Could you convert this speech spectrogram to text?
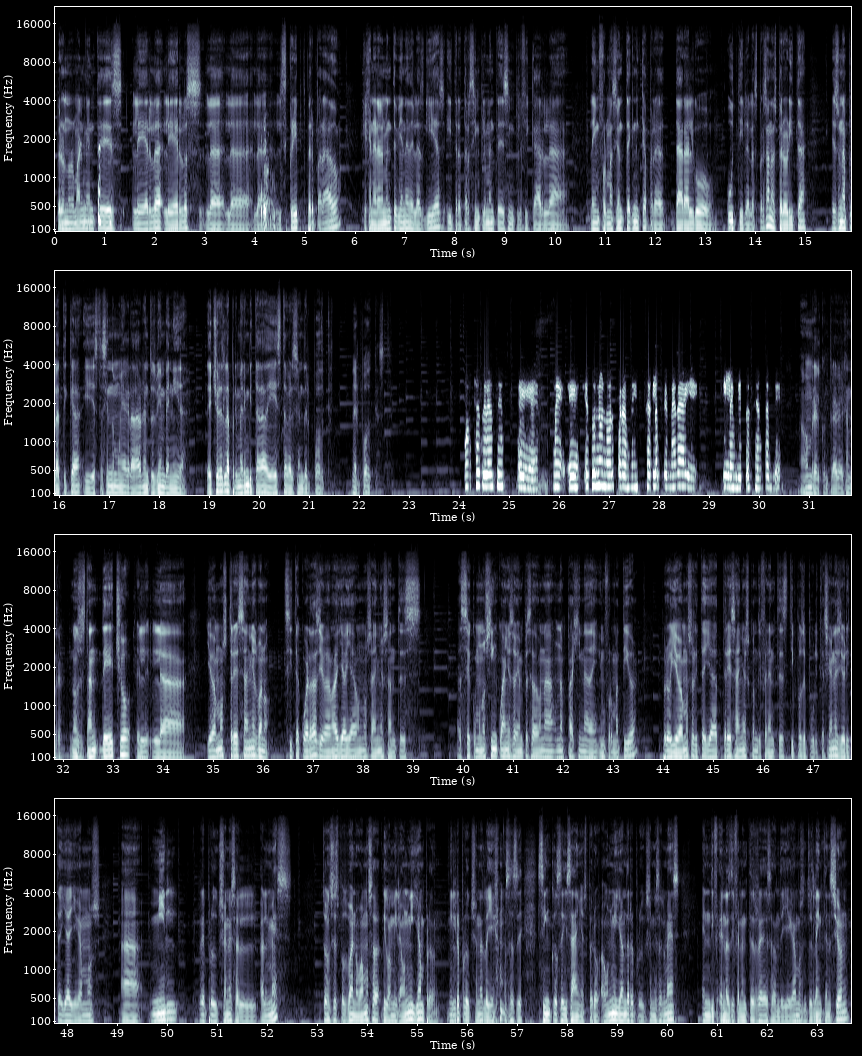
Pero normalmente es leer, la, leer los, el script preparado, que generalmente viene de las guías, y tratar simplemente de simplificar la, la información técnica para dar algo útil a las personas, pero ahorita es una plática y está siendo muy agradable, entonces bienvenida. De hecho, eres la primera invitada de esta versión del podcast. Del podcast. Muchas gracias. Eh, eh, es un honor para mí ser la primera y, la invitación también. hombre, al contrario, Alejandra. Nos están, de hecho, la llevamos tres años, bueno, si te acuerdas, llevaba ya, ya unos años antes hace como unos cinco años había empezado una, página de informativa, pero llevamos ahorita ya tres años con diferentes tipos de publicaciones y ahorita ya llegamos a mil reproducciones al, mes. Entonces, pues bueno, vamos a, digo, mira, un millón, perdón, mil reproducciones lo llegamos hace cinco o seis años, pero a un millón de reproducciones al mes en, en las diferentes redes a donde llegamos. Entonces, la intención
